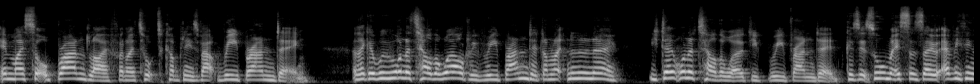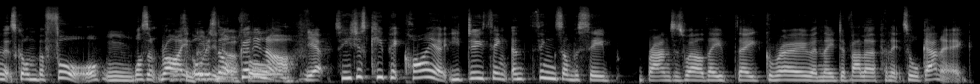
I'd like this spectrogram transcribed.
in my sort of brand life, when I talk to companies about rebranding, and they go, we want to tell the world we've rebranded. I'm like, no, no, no. You don't want to tell the world you've rebranded because it's almost as though everything that's gone before wasn't right Mm. Wasn't or is not good or- enough. Yep. So you just keep it quiet. You do think, and things obviously, brands as well, they they grow and they develop and it's organic.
